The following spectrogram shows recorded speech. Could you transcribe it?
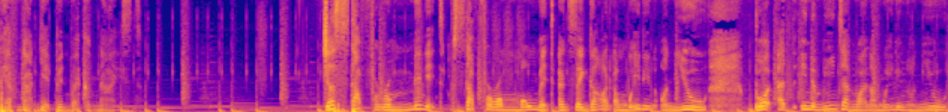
They have not yet been recognized. Just stop for a minute, stop for a moment and say, God, I'm waiting on you. But at, in the meantime, while I'm waiting on you,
